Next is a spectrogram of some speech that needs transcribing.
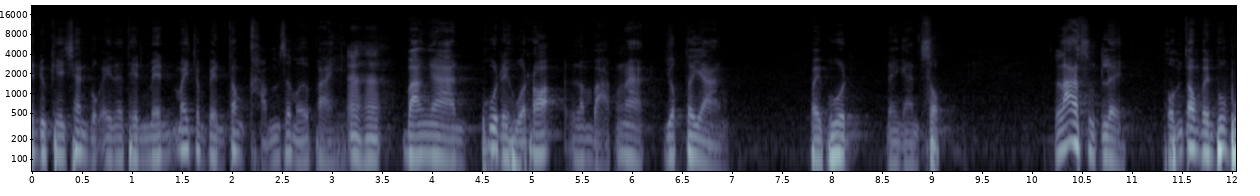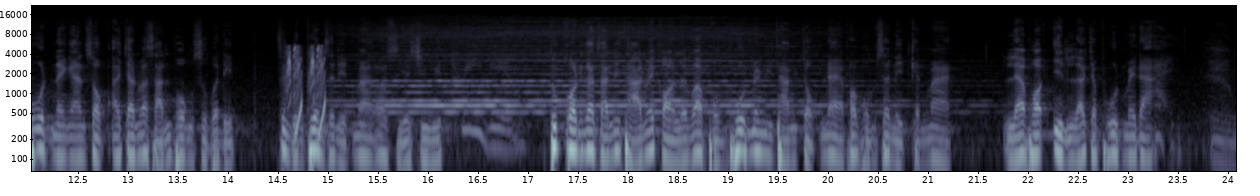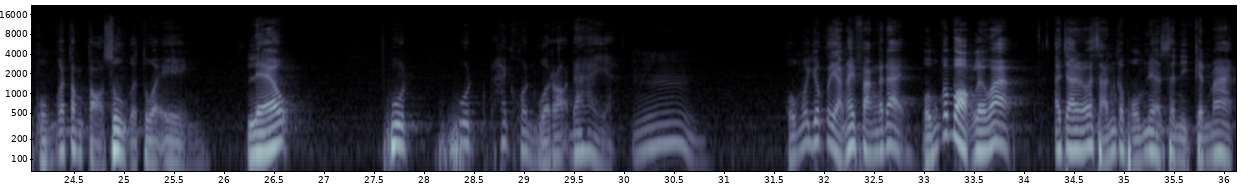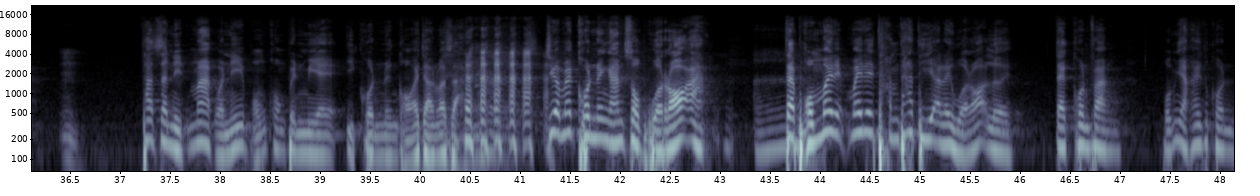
education บวก entertainment ไม่จำเป็นต้องขำเสมอไป อ่าฮะ บางงานพูดในหัวเราะลำบากมาก ยกตัวอย่าง ไปพูดในงานศพ ล่าสุดเลย ผมต้องเป็นผู้พูดในงานศพ อาจารย์วสันต์พงศ์สุประดิษฐ์ซึ่งเป็นเพื่อนสนิทมากแล้วเสียชีวิต ทุกคนก็สันนิษฐานไว้ก่อนเลยว่า ผมพูดไม่มีทางจบแน่เพราะผมสนิทกันมาก แล้วพออินแล้วจะพูดไม่ได้ ผมก็ต้องต่อสู้กับตัวเอง แล้วพูดพูดให้คนหัวเราะได้อะอืมผมก็ยกตัวอย่างให้ฟังก็ได้ ผมก็บอกเลยว่า อาจารย์วสันต์กับผมเนี่ยสนิทกันมากอืม ถ้าสนิทมากกว่านี้ ผมคงเป็นเมียอีกคนหนึ่งของอาจารย์วสันต์ เชื่อไหมคนในงานศพหัวเราะอะอ่าแต่ผมไม่ได้ไม่ได้ทำท่าทีอะไรหัวเราะเลย แต่คนฟังผมอยากให้ทุกคน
